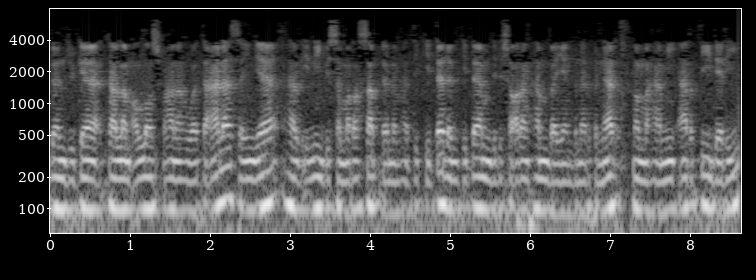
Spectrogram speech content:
dan juga kalam Allah Subhanahu wa taala sehingga hal ini bisa meresap dalam hati kita dan kita menjadi seorang hamba yang benar-benar memahami arti dari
